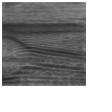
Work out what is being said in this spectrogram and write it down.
Yo,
